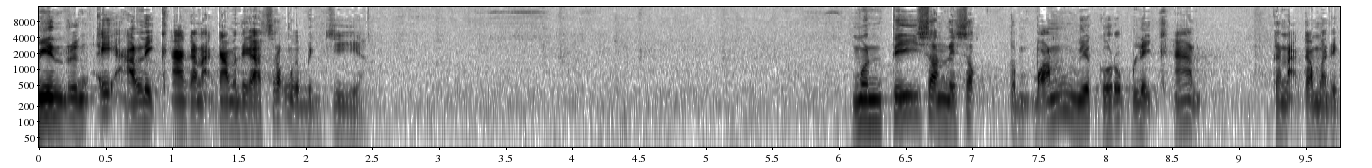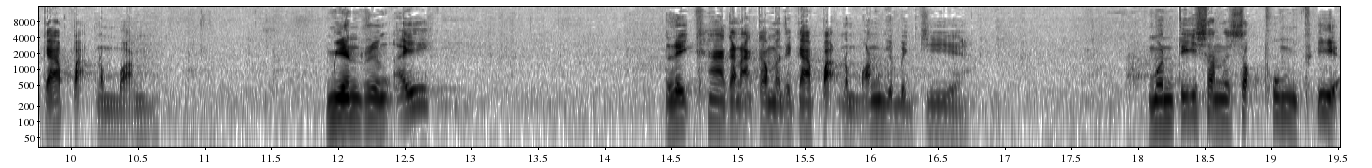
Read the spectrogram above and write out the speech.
មានរឿងអីអាលេខាគណៈកម្មាធិការស្រុកវាបញ្ជាមន្ទីរសន្តិសុខតំបន់វាគោរពលេខាគណៈកម្មាធិការបកតំបន់មានរឿងអី លេខាគណៈកម្មាធិការបកតំបន់វាបញ្ជាមន្ទីរសន្តិសុខភូមិភាគ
